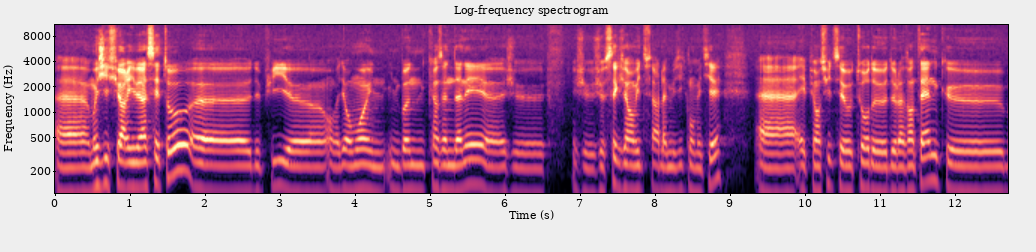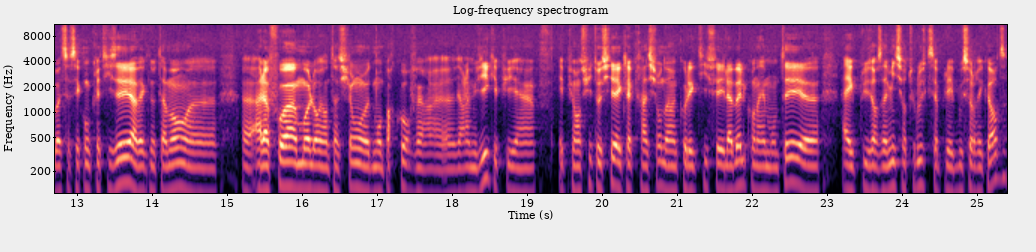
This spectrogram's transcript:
moi j'y suis arrivé assez tôt. depuis on va dire au moins une, bonne quinzaine d'années, je, je, sais que j'ai envie de faire de la musique mon métier. Euh, et puis ensuite, c'est autour de, la vingtaine que bah, ça s'est concrétisé avec notamment euh, euh, à la fois moi l'orientation de mon parcours vers, la musique et puis, et puis ensuite aussi avec la création d'un collectif et label qu'on avait monté avec plusieurs amis sur Toulouse qui s'appelait Boussole Records.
